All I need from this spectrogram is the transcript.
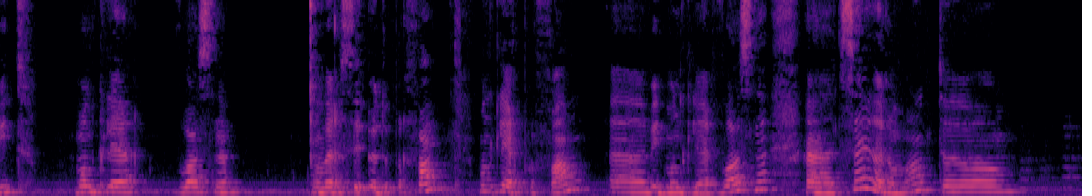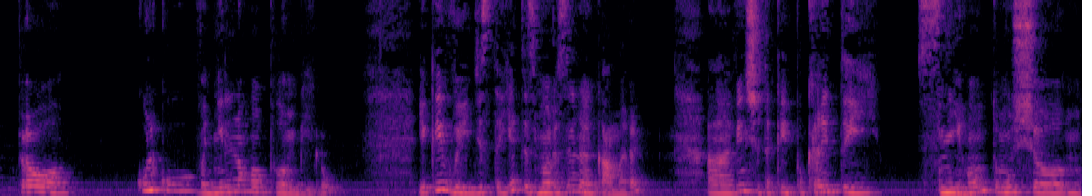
від Moncler, власне, версії Eau de Parfum. Moncler Parfum е, від Moncler, власне. Е, Це аромат е, про кульку ванільного пломбіру, який ви дістаєте з морозильної камери. Він ще такий покритий снігом, тому що ну,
